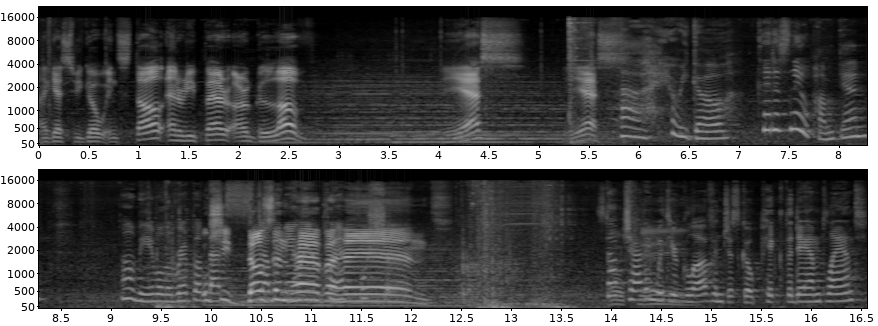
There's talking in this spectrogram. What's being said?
I guess we go install and repair our glove. Yes. Yes. Ah, here we go. Good as new, pumpkin. I'll be able to rip up Oh, that she doesn't have a plant for sure. hand. Stop chatting with your glove and just go pick the damn plant.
